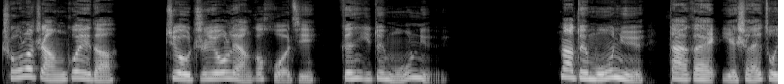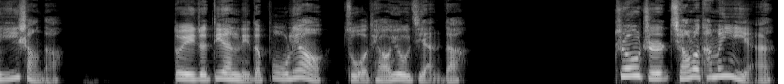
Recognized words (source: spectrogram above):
除了掌柜的，就只有两个伙计跟一对母女。那对母女大概也是来做衣裳的。对着店里的布料左挑右拣的，周芷瞧了他们一眼。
